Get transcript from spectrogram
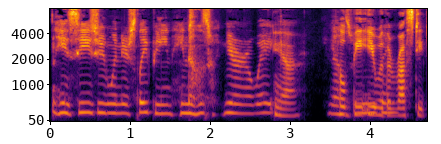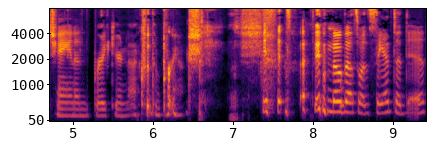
He sees you when you're sleeping. He knows when you're awake. yeah. Knows He'll beat you with a rusty chain and break your neck with a branch. Shit, I didn't know that's what Santa did.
